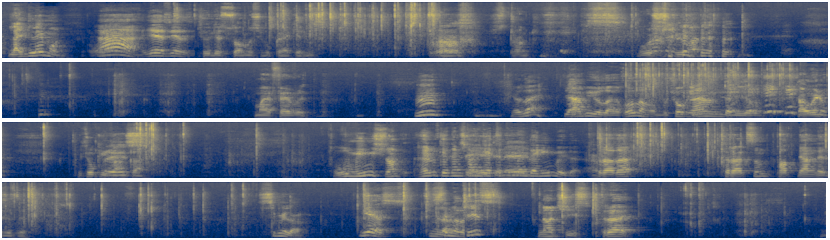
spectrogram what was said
like lemon. Ah, yes yes. Şöyle susamlı çubuk krakerimiz. Ugh, strong. Uf. My favorite. Hmm? You like? Ya. Tabii you like oğlum ama bu çok iyi. Delicioso. Está bueno. Bu çok iyi kanka. Oğlum iyiymiş lan. Her ülkeden bir tane Şey, getirdim ben deneyim. deneyeyim böyle. Sırada Krax'ın patlayan lezzeti. Similar. Yes. Similar. Cheese? No cheese. Try.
